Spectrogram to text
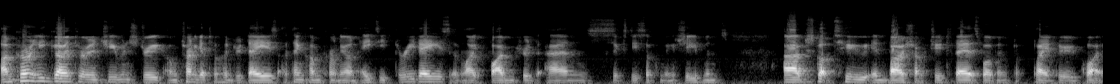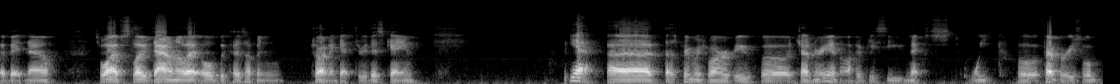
I'm currently going through an achievement streak. I'm trying to get to 100 days. I think I'm currently on 83 days and like 560 something achievements. I've just got two in Bioshock 2 today. That's what I've been playing through quite a bit now. That's why I've slowed down a little because I've been trying to get through this game. But yeah, uh, that's pretty much my review for January, and I'll hopefully see you next week for February's one.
